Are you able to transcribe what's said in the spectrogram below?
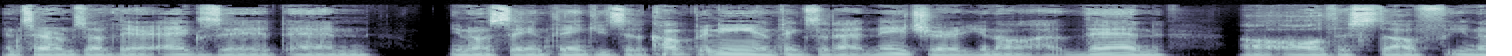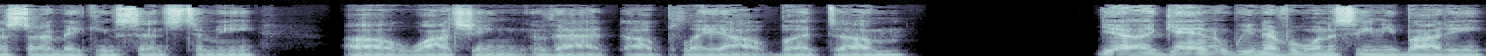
in terms of their exit and, you know, saying thank you to the company and things of that nature, you know, uh, then uh, all this stuff, you know, started making sense to me uh, watching that uh, play out. But um, yeah, again, we never want to see anybody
